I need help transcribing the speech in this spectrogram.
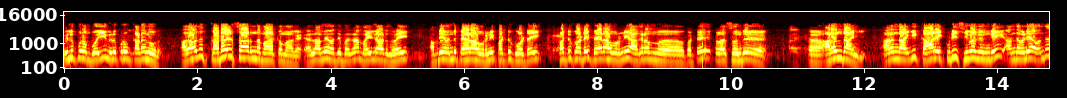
விழுப்புரம் போய் விழுப்புரம் கடலூர். அதாவது கடல் சார்ந்த மார்க்கமாக. எல்லாமே வந்து பார்த்தீங்கன்னா மயிலாடுதுறை அப்படியே வந்து பேராவூரணி பட்டுக்கோட்டை பட்டுக்கோட்டை பேராவூரணி அகரம் பட்டு பிளஸ் வந்து அறந்தாங்கி. அறந்தாங்கி காரைக்குடி சிவகங்கை அந்த வழியா வந்து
